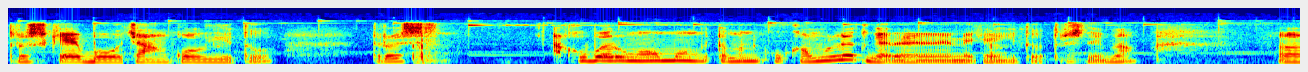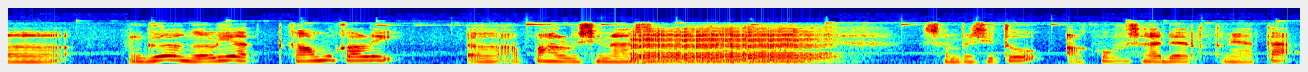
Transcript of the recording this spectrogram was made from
terus kayak bawa cangkul gitu. Terus aku baru ngomong ke temanku kamu lihat nggak nenek-nenek kayak gitu? Terus dia bilang e, enggak enggak lihat. Kamu kali uh, apa halusinasi. Sampai situ aku sadar ternyata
